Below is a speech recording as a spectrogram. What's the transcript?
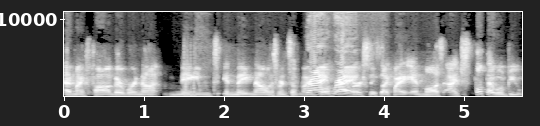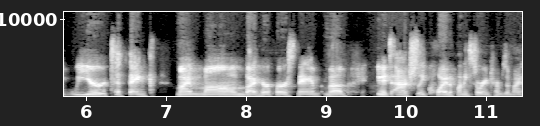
and my father were not named in the acknowledgments of my Right, book right. versus like my in-laws. I just thought that would be weird to thank my mom by her first name. Um, it's actually quite a funny story in terms of my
